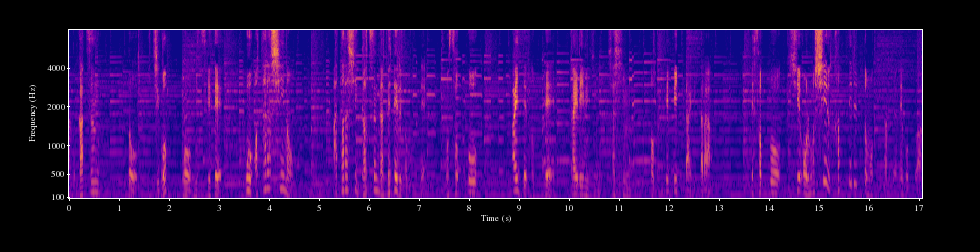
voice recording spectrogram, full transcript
あの、ガツンとイチゴを見つけて、お、新しいの、新しいガツンが出てると思って、もう速攻、あえて撮って、帰り道に写真撮ってピッてあげたら、で、速攻、シ俺もシー買ってると思ってたんだよね、僕は。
